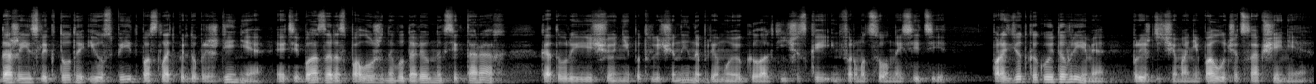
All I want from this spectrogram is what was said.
Даже если кто-то и успеет послать предупреждение, эти базы расположены в удаленных секторах, которые еще не подключены напрямую к галактической информационной сети. Пройдет какое-то время, прежде чем они получат сообщение.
